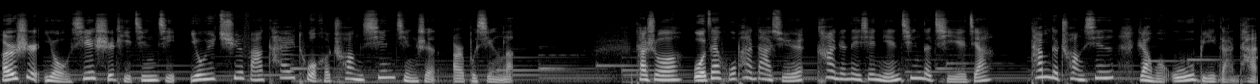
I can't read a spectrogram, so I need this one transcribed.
而是有些实体经济由于缺乏开拓和创新精神而不行了。”他说：“我在湖畔大学看着那些年轻的企业家，他们的创新让我无比感叹。”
